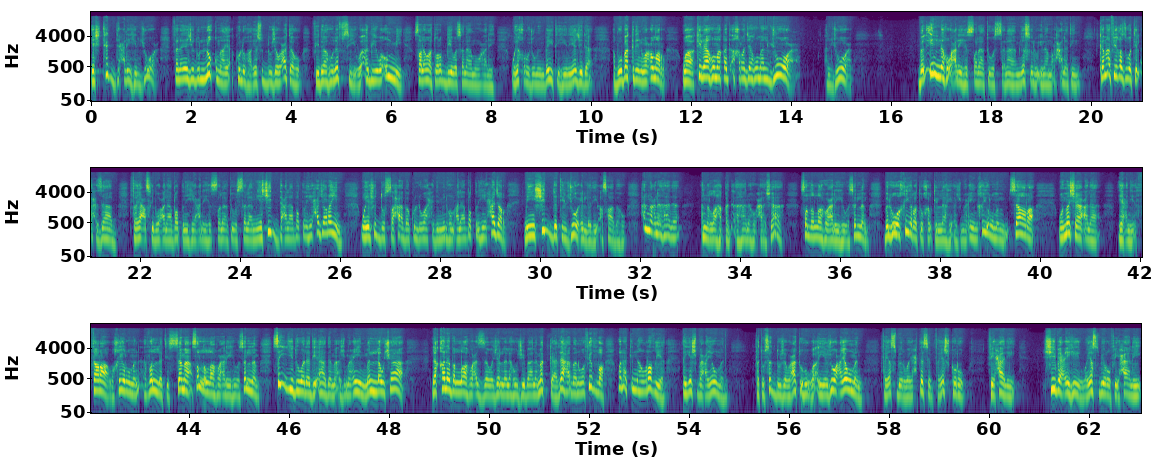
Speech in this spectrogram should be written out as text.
يشتد عليه الجوع. فلا يجد اللقمة يأكلها يسد جوعته. فداه نفسي وأبي وأمي صلوات ربي وسلامه عليه. ويخرج من بيته ليجد أبو بكر وعمر وكلاهما قد أخرجهما الجوع. الجوع. بل إنه عليه الصلاة والسلام يصل إلى مرحلة كما في غزوة الأحزاب فيعصب على بطنه عليه الصلاة والسلام يشد على بطنه حجرين ويشد الصحابة كل واحد منهم على بطنه حجر من شدة الجوع الذي أصابه. هل معنى هذا أن الله قد أهانه حاشاه صلى الله عليه وسلم؟ بل هو خيرة خلق الله أجمعين خير من سار ومشى على يعني الثرى وخير من أظلت السماء صلى الله عليه وسلم سيد ولد آدم أجمعين من لو شاء لقلب الله عز وجل له جبال مكة ذهبا وفضة ولكنه رضي أن يشبع يوما فتسد جوعته وأن يجوع يوما فيصبر ويحتسب فيشكر في حال شبعه ويصبر في حال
